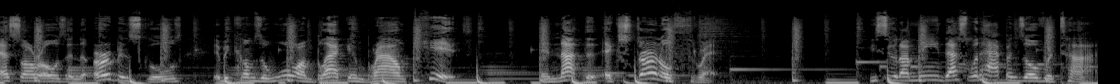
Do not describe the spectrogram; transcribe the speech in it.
SROs, in the urban schools, it becomes a war on black and brown kids and not the external threat. You see what I mean? That's what happens over time.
